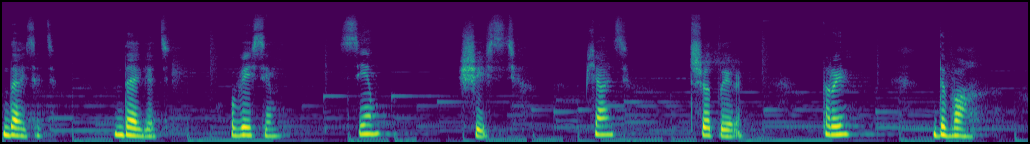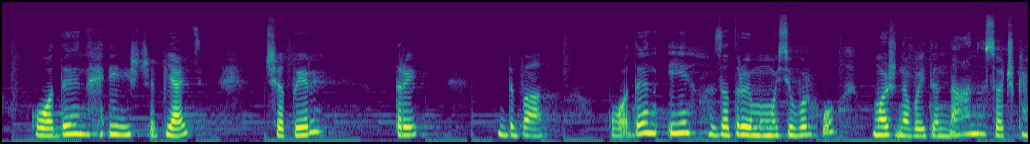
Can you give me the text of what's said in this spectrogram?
10, 9, 8, 7, 6, 5, 4, 3, 2, 1. І ще 5, 4, 3, 2, 1. І затримуємось уверху. Можна вийти на носочки.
